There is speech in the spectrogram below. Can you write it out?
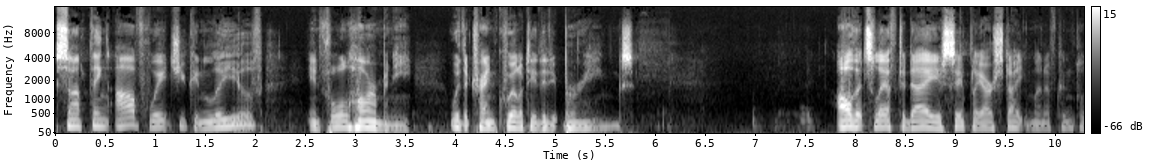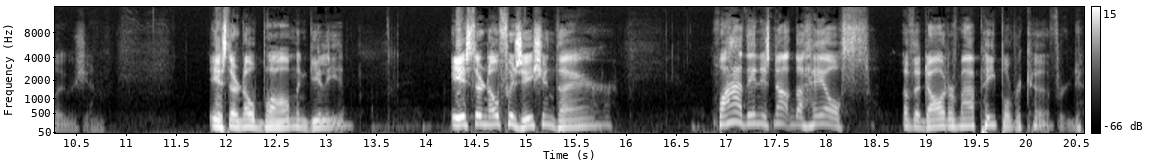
something of which you can live in full harmony with the tranquility that it brings. All that's left today is simply our statement of conclusion. Is there no balm in Gilead? Is there no physician there? Why then is not the health of the daughter of my people recovered?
